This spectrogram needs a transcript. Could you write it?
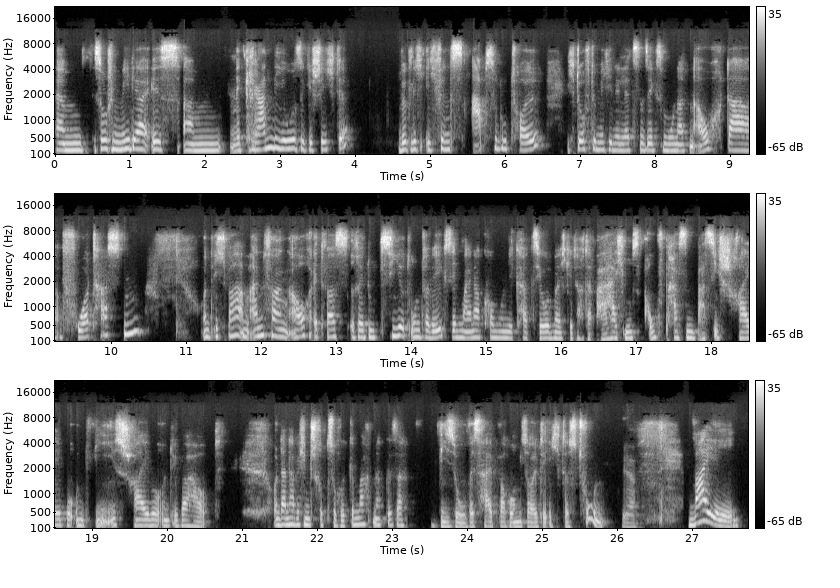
Ähm, Social Media ist ähm, eine grandiose Geschichte wirklich, ich finde es absolut toll. Ich durfte mich in den letzten sechs Monaten auch da vortasten. Und ich war am Anfang auch etwas reduziert unterwegs in meiner Kommunikation, weil ich gedacht habe, ah, ich muss aufpassen, was ich schreibe und wie ich es schreibe und überhaupt. Und dann habe ich einen Schritt zurück gemacht und habe gesagt, wieso, weshalb, warum sollte ich das tun? Ja. Weil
